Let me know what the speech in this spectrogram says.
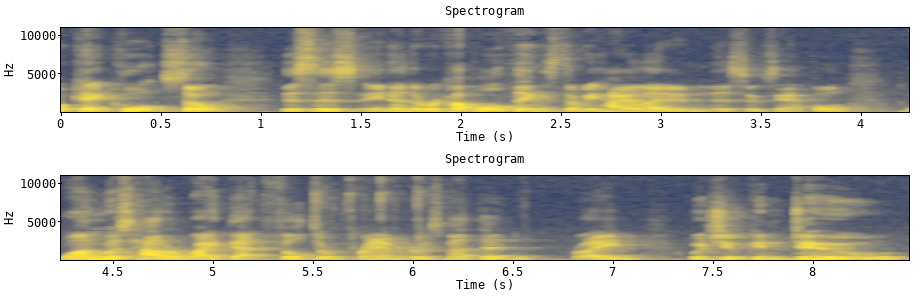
Okay, cool. So this is, you know, there were a couple of things that we highlighted in this example. One was how to write that filter parameters method, right? Which you can do,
